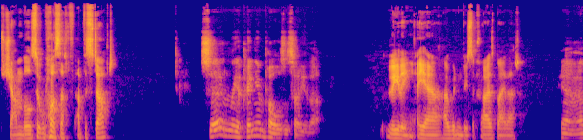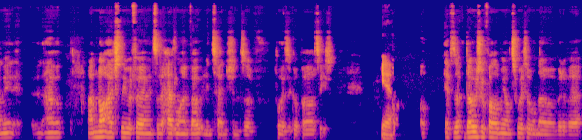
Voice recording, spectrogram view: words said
shambles it was at, at the start. Certainly, opinion polls will tell you that. Really, yeah, I wouldn't be surprised by that. Yeah, I mean, I'm not actually referring to the headline voting intentions of political parties. Yeah. If th those who follow me on Twitter will know I'm a bit of a,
